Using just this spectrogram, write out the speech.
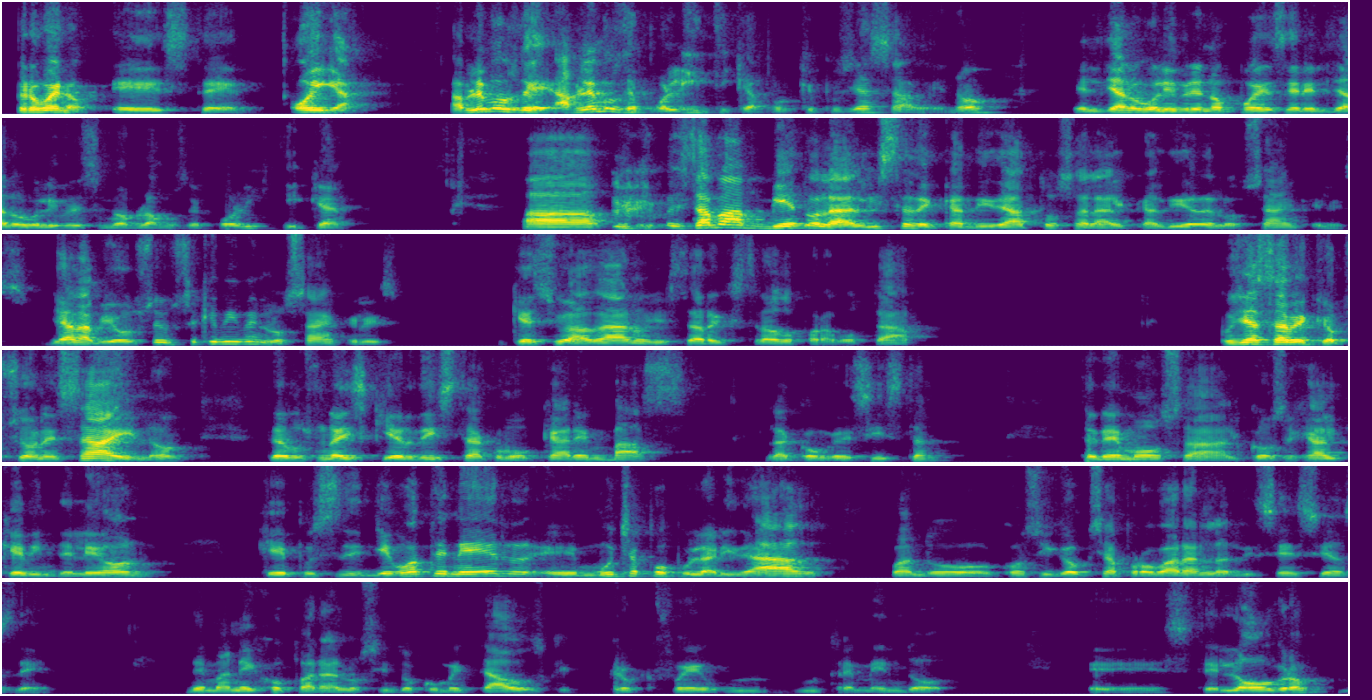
Pero bueno, este, oiga, hablemos de, hablemos de política, porque pues ya sabe, ¿no? El diálogo libre no puede ser el diálogo libre si no hablamos de política. Uh, estaba viendo la lista de candidatos a la alcaldía de Los Ángeles. Ya la vio usted, usted que vive en Los Ángeles, que es ciudadano y está registrado para votar pues ya sabe qué opciones hay, ¿no? Tenemos una izquierdista como Karen Bass, la congresista. Tenemos al concejal Kevin de León, que pues llegó a tener eh, mucha popularidad cuando consiguió que se aprobaran las licencias de, de manejo para los indocumentados, que creo que fue un, tremendo este, logro,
